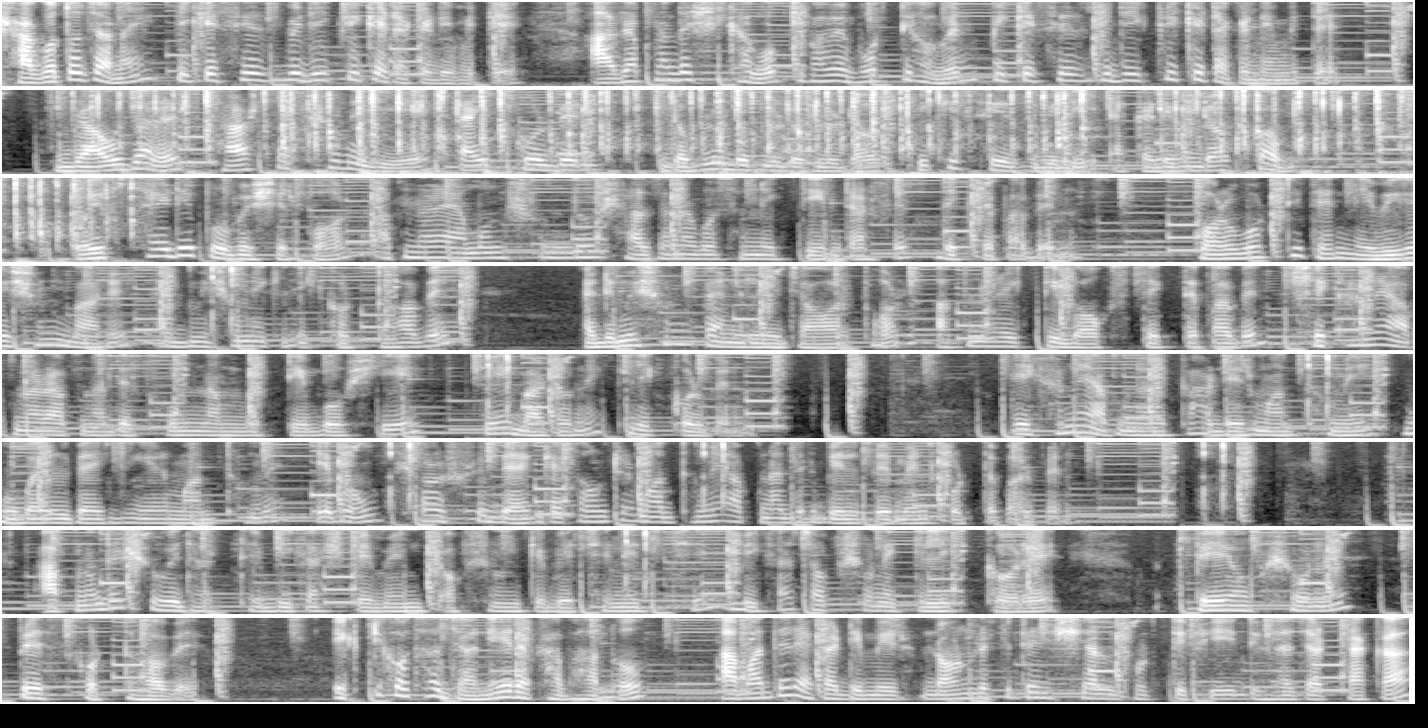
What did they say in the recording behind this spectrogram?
স্বাগত জানাই পিকেসিএসবিডি ক্রিকেট একাডেমিতে আজ আপনাদের শেখাবো কীভাবে ভর্তি হবেন পিকেসিএসবিডি ক্রিকেট একাডেমিতে ব্রাউজারের সার্চ অপশনে গিয়ে টাইপ করবেন www.pkcsbdacademy.com ওয়েবসাইটে প্রবেশের পর আপনারা এমন সুন্দর সাজানো গোছানো একটি ইন্টারফেস দেখতে পাবেন। পরবর্তীতে নেভিগেশন বারের অ্যাডমিশনে ক্লিক করতে হবে। অ্যাডমিশন প্যানেলে যাওয়ার পর আপনারা একটি বক্স দেখতে পাবেন। সেখানে আপনারা আপনাদের ফোন নাম্বারটি বসিয়ে এই বাটনে ক্লিক করবেন। এখানে আপনারা কার্ডের মাধ্যমে, মোবাইল ব্যাংকিং এর মাধ্যমে এবং সরাসরি ব্যাংক অ্যাকাউন্টের মাধ্যমে আপনাদের বিল পেমেন্ট করতে পারবেন। আপনাদের সুবিধার্থে বিকাশ পেমেন্ট অপশনটি বেছে নিচ্ছে। বিকাশ অপশনে ক্লিক করে পে অপশনে প্রেস করতে হবে। একটি কথা জানিয়ে রাখা ভালো, আমাদের একাডেমির নন রেসিডেন্সিয়াল ভর্তি ফি দুই হাজার টাকা,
